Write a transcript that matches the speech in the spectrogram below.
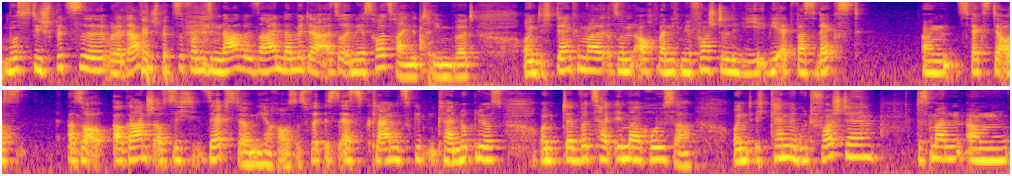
muss die Spitze oder darf die Spitze von diesem Nagel sein, damit er also in das Holz reingetrieben wird? Und ich denke mal, so, auch wenn ich mir vorstelle, wie, wie etwas wächst, ähm, es wächst ja aus, also organisch aus sich selbst irgendwie heraus. Es wird, ist erst klein, es gibt einen kleinen Nukleus und dann wird es halt immer größer. Und ich kann mir gut vorstellen, dass man, ähm,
